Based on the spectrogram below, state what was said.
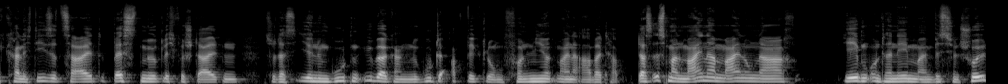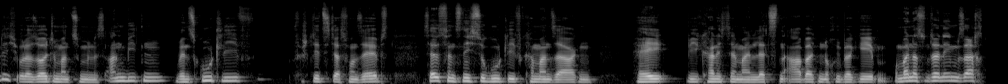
kann ich diese Zeit bestmöglich gestalten, sodass ihr einen guten Übergang, eine gute Abwicklung von mir und meiner Arbeit habt? Das ist man meiner Meinung nach jedem Unternehmen ein bisschen schuldig oder sollte man zumindest anbieten. Wenn es gut lief, versteht sich das von selbst. Selbst wenn es nicht so gut lief, kann man sagen, hey, wie kann ich denn meine letzten Arbeiten noch übergeben? Und wenn das Unternehmen sagt,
